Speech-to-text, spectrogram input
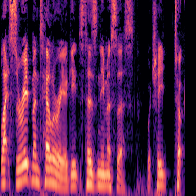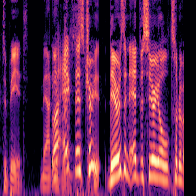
Like Sir Edmund Hillary against his nemesis, which he took to bed. Mount Well, Everest. that's true. There is an adversarial sort of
